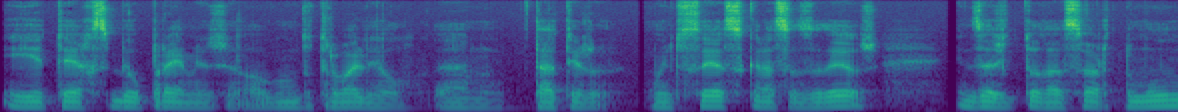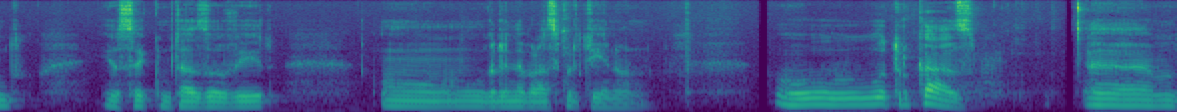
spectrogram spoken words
e até recebeu prémios, algum do trabalho dele. Um, está a ter muito sucesso, graças a Deus, e desejo-lhe toda a sorte do mundo. Eu sei que me estás a ouvir. Um, um grande abraço para ti, Nuno. O outro caso um,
